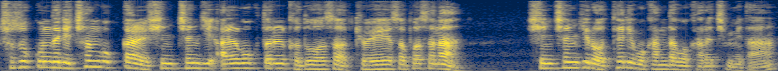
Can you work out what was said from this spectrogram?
추수꾼들이 천국 갈 신천지 알곡들을 거두어서 교회에서 벗어나 신천지로 데리고 간다고 가르칩니다.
